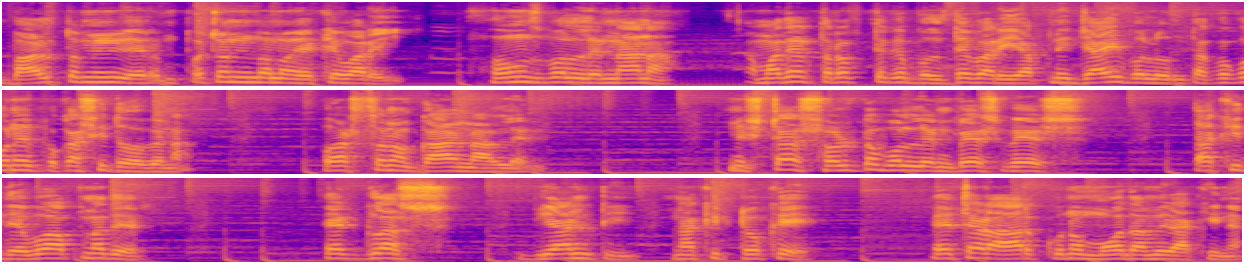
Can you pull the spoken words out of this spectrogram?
বার্তলমিউয়ের পছন্দ নয় একেবারেই। হোমস বললেন, না না, আমাদের তরফ থেকে বলতে পারি, আপনি যাই বলুন, তা কখনোই প্রকাশিত হবে না। ওয়াটসনও গাড় নাড়লেন। মিস্টার সল্টো বললেন, বেশ বেশ, তা কি দেবো আপনাদের? এক গ্লাস বিয়ানটি নাকি টোকে? এছাড়া আর কোনো মদ আমি রাখি না।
